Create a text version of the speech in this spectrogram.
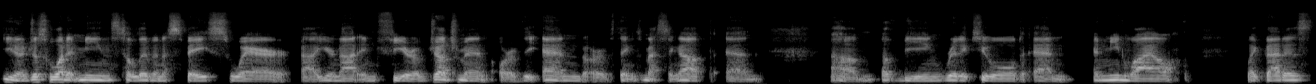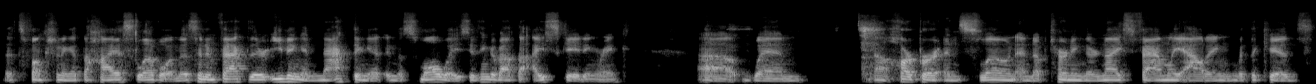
you know, just what it means to live in a space where uh, you're not in fear of judgment or of the end or of things messing up and um, of being ridiculed. And and meanwhile, like that is that's functioning at the highest level in this. And in fact, they're even enacting it in the small ways. You think about the ice skating rink uh, when uh, Harper and Sloane end up turning their nice family outing with the kids,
